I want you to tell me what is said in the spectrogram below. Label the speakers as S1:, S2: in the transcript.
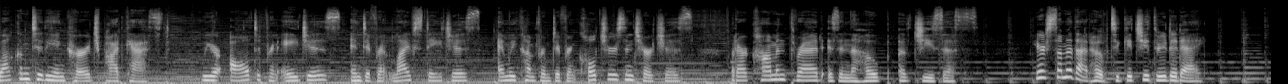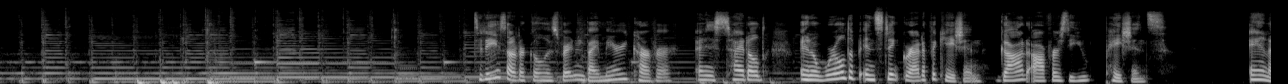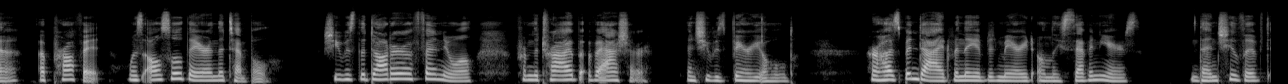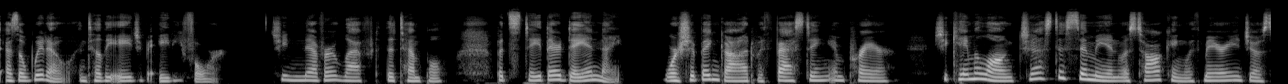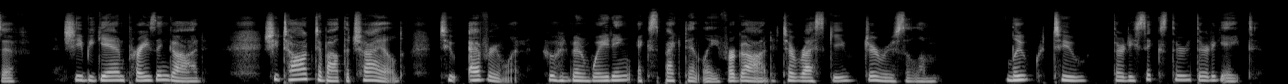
S1: Welcome to the (in)courage podcast. We are all different ages and different life stages, and we come from different cultures and churches, but our common thread is in the hope of Jesus. Here's some of that hope to get you through today.
S2: Today's article is written by Mary Carver and is titled In a World of Instant Gratification, God Offers You Patience. Anna, a prophet, was also there in the temple. She was the daughter of Phanuel from the tribe of Asher, and she was very old. Her husband died when they had been married only seven years. Then she lived as a widow until the age of 84. She never left the temple, but stayed there day and night, worshiping God with fasting and prayer. She came along just as Simeon was talking with Mary and Joseph, and she began praising God. She talked about the child to everyone who had been waiting expectantly for God to rescue Jerusalem. Luke 2 36 through 38.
